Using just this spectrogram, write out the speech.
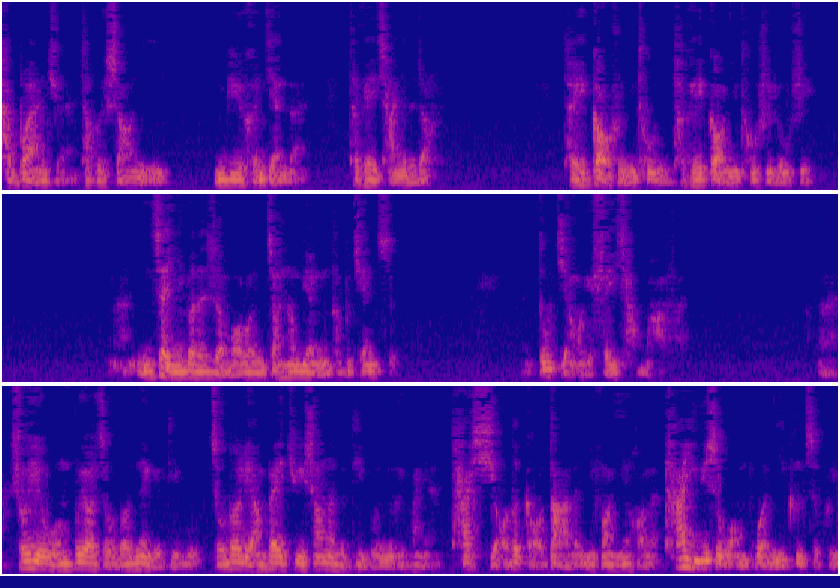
他不安全，他会伤你。你比如很简单，他可以查你的账，他可以告诉你偷，他可以告你偷税漏税。啊，你再你把他惹毛了，你章程变更他不签字，都将会非常麻烦。啊，所以我们不要走到那个地步，走到两败俱伤那个地步，你会发现他小的搞大的，你放心好了，他鱼死网破，你更吃亏，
